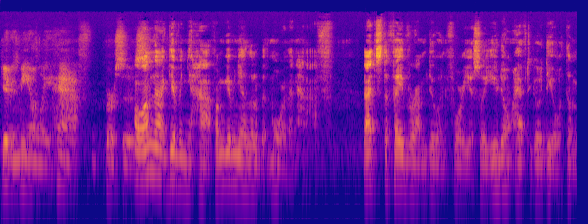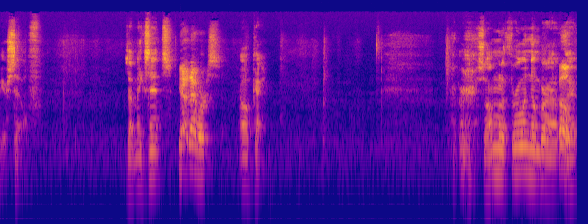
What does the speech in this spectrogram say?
giving me only half versus. Oh, I'm not giving you half. I'm giving you a little bit more than half. That's the favor I'm doing for you, so you don't have to go deal with them yourself. Does that make sense? Yeah, that works. Okay. So I'm going to throw a number out Oh, there.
